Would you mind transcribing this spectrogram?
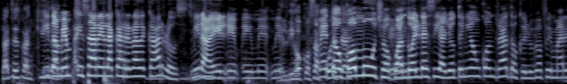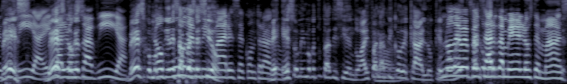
tranquila. Y también pensar en la carrera de Carlos. Mira, él, me, dijo cosas Me tocó mucho cuando él decía, yo tenía un contrato que lo iba a firmar ese día. Ella lo, sabía. ¿Ves cómo no tú tienes esa percepción? firmar ese contrato. Eso mismo que tú estás diciendo. Hay fanáticos de Carlos que Uno debe pensar también en los demás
